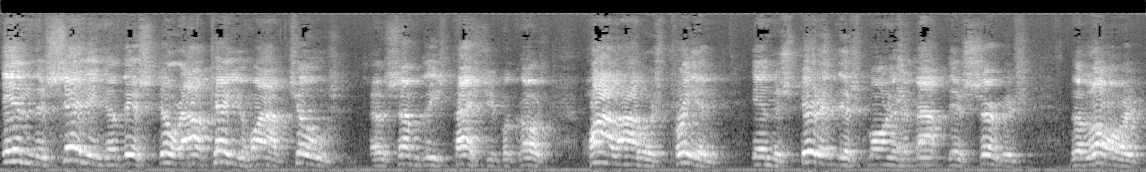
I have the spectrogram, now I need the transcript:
in the setting of this story, I'll tell you why I've chose uh, some of these passages because while I was praying in the Spirit this morning about this service, the Lord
